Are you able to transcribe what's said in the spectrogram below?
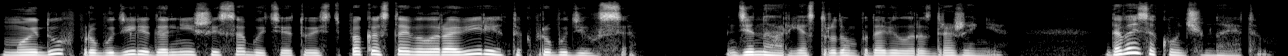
«Мой дух пробудили дальнейшие события, то есть пока ставила Равири, так пробудился». «Динар», — я с трудом подавила раздражение. «Давай закончим на этом».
